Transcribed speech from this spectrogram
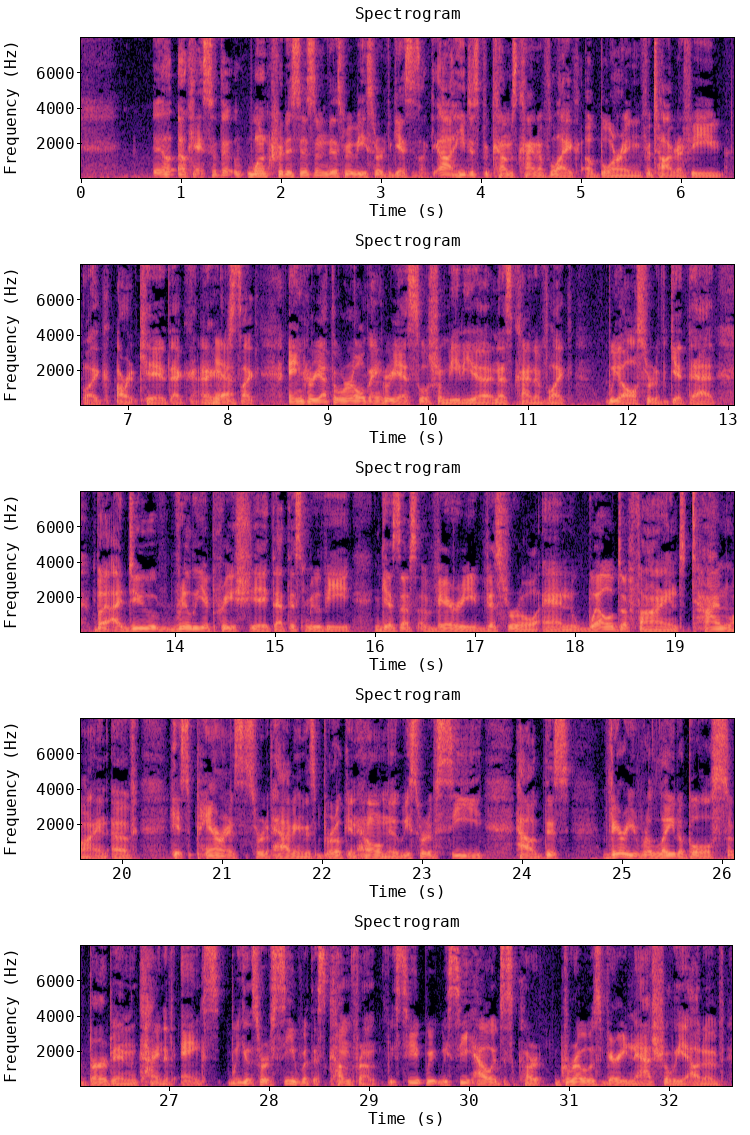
Okay, so the one criticism this movie sort of gets is like, oh, he just becomes kind of like a boring photography, like art kid that kind of Yeah. just like angry at the world, angry at social media, and that's kind of like we all sort of get that. But I do really appreciate that this movie gives us a very visceral and well defined timeline of his parents sort of having this broken home. And we sort of see how this very relatable suburban kind of angst. We can sort of see where this come from. We see we, we see how it just grows very naturally out of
